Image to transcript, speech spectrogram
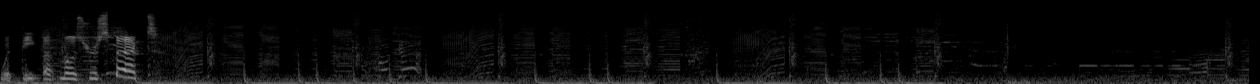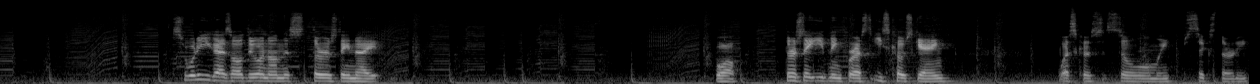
with the utmost respect. So what are you guys all doing on this Thursday night? Well, Thursday evening for us East Coast gang. West Coast is still only 6.30.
